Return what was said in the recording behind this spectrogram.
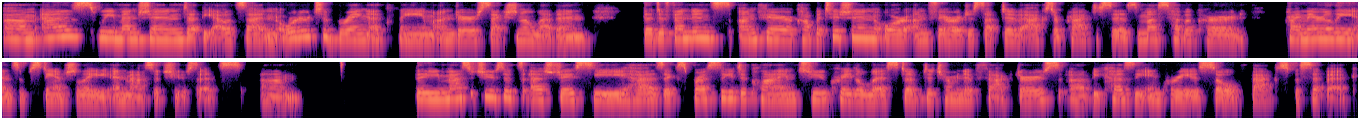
um, as we mentioned at the outset, in order to bring a claim under Section 11, the defendant's unfair competition or unfair or deceptive acts or practices must have occurred primarily and substantially in Massachusetts. Um, the Massachusetts SJC has expressly declined to create a list of determinative factors uh, because the inquiry is so fact specific.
